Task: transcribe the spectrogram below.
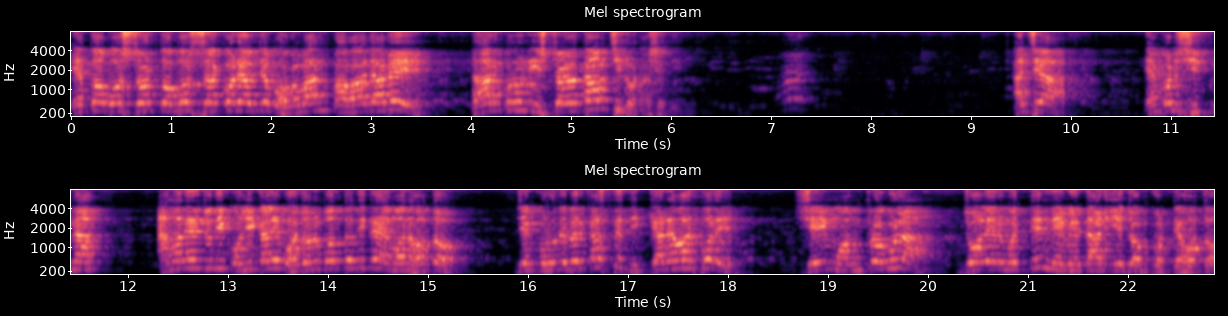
এত বছর তপস্যা করেও যে ভগবান পাওয়া যাবে, তার কোনো নিশ্চয়তাও ছিল না সেদিন। আচ্ছা এখন শীত না আমাদের যদি কলিকালে ভজন পদ্ধতিটা এমন হতো যে গুরুদেবের কাছ থেকে দীক্ষা নেওয়ার পরে সেই মন্ত্রগুলা জলের মধ্যে নেমে দাঁড়িয়ে জপ করতে হতো।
